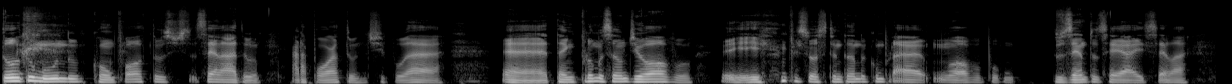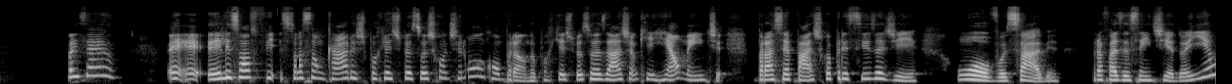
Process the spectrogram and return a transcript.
todo mundo com fotos, sei lá, do aeroporto, tipo, ah, é, tem promoção de ovo e pessoas tentando comprar um ovo por 200 reais, sei lá. Pois é. É, é, eles só, só são caros porque as pessoas continuam comprando, porque as pessoas acham que realmente, para ser Páscoa, precisa de um ovo, sabe? Para fazer sentido. E eu,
